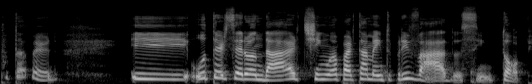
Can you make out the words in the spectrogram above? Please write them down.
Puta merda. E o terceiro andar tinha um apartamento privado, assim, top.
